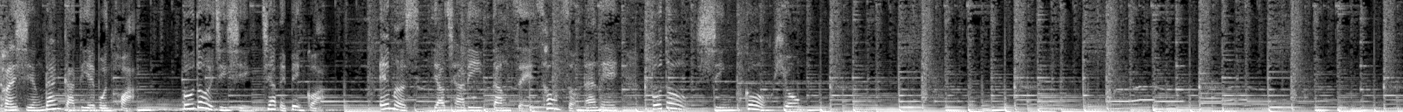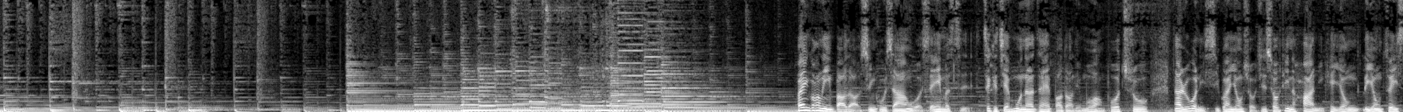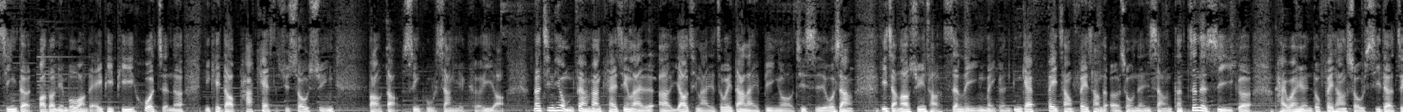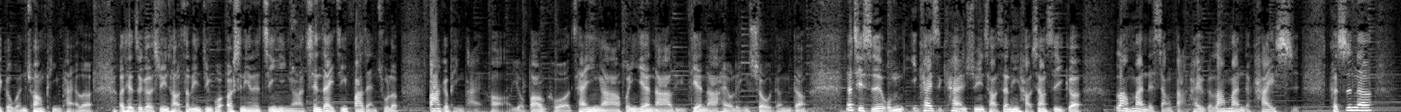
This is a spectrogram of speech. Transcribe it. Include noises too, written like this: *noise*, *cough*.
传承咱家己的文化，宝岛的精神才袂变卦。Amos 邀请你同齐创作咱的宝岛新故乡。欢迎光临宝岛新故乡，我是 Amos。这个节目呢，在宝岛联播网播出。那如果你习惯用手机收听的话，你可以用利用最新的宝岛联播网的 APP，或者呢，你可以到 Podcast 去搜寻。宝岛新故乡也可以哦。那今天我们非常非常开心来的呃邀请来的这位大来宾哦，其实我想一讲到薰衣草森林，每个人应该非常非常的耳熟能详。它真的是一个台湾人都非常熟悉的这个文创品牌了。而且这个薰衣草森林经过二十年的经营啊，现在已经发展出了八个品牌哈，有包括餐饮啊、婚宴啊、旅店啊，还有零售等等。那其实我们一开始看薰衣草森林，好像是一个。浪漫的想法，它有个浪漫的开始。可是呢，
